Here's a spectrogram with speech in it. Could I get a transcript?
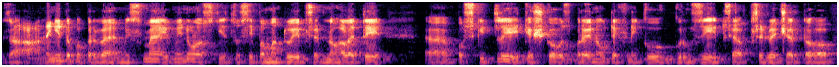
za A. Není to poprvé. My jsme i v minulosti, co si pamatuju, před mnoha lety eh, poskytli těžkou ozbrojenou techniku Gruzii třeba v předvečer toho,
